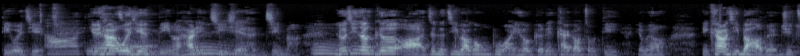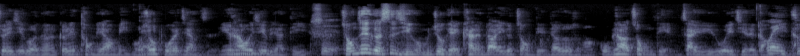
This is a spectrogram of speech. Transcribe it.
低位接，哦，因为它的位阶很低嘛，它离季线很近嘛。嗯，你说经常科啊，这个季报公布完以后，隔天开高走低，有没有？你看到季报好的人去追，结果呢，隔天痛得要命。我说不会这样子，因为它位阶比较低。是，从这个事情我们就可以看得到一个重点，叫做什么？股票的重点在于位阶的高低档。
